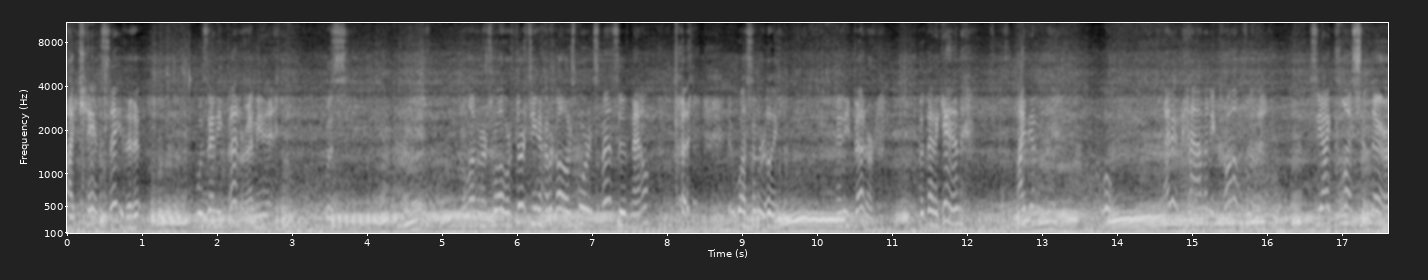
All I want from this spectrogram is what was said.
I can't say that it was any better. I mean, it was 11 or 12 or 1300 dollars more expensive now but it wasn't really any better. But then again, I didn't, well, I didn't have any problems with it. See, I clutched it there,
